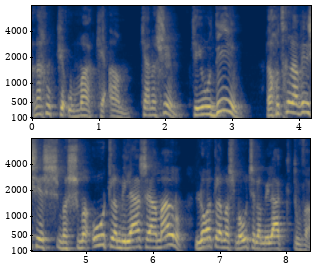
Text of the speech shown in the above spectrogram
אנחנו כאומה, כעם, כאנשים, כיהודים, אנחנו צריכים להבין שיש משמעות למילה שאמרנו, לא רק למשמעות של המילה הכתובה.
